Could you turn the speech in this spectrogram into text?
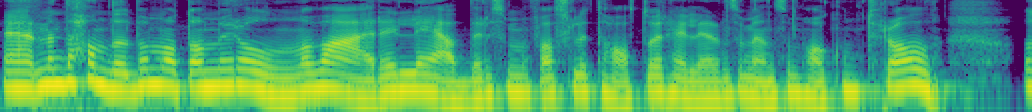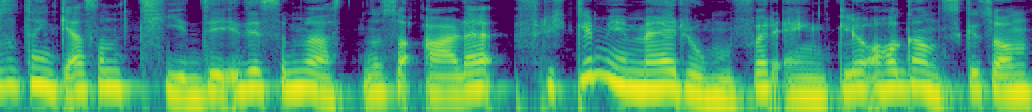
Eh, men det handlet på en måte om rollen å være leder som en fasilitator heller enn som en som har kontroll. Og så tenker jeg samtidig i disse møtene så er det fryktelig mye mer rom for egentlig å ha ganske sånn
